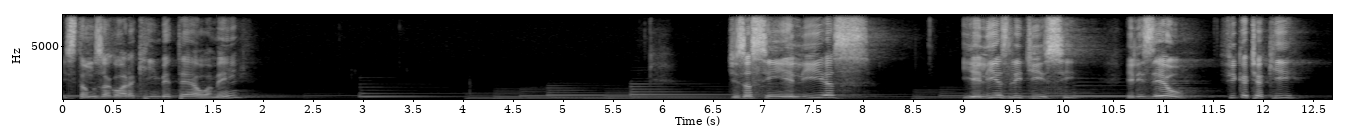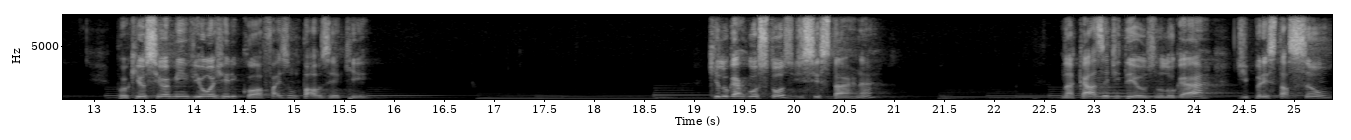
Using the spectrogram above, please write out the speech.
Estamos agora aqui em Betel, amém? Diz assim: Elias, e Elias lhe disse: Eliseu, fica-te aqui, porque o Senhor me enviou a Jericó. Faz um pause aqui. Que lugar gostoso de se estar, né? Na casa de Deus, no lugar de prestação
